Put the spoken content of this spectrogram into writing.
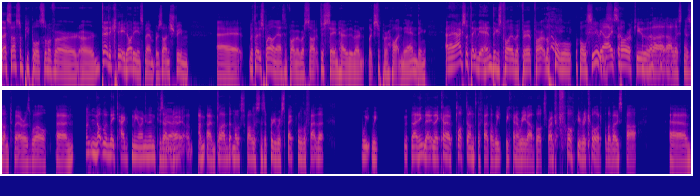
I, I saw some people, some of our, our dedicated audience members on stream, uh, without spoiling anything for me, were so- just saying how they weren't like super hot in the ending. And I actually think the ending's probably my favorite part of the whole whole series. Yeah, I saw a few of our, our listeners on Twitter as well. Um, not that they tagged me or anything, because Yeah. I'm, I'm I'm glad that most of our listeners are pretty respectful of the fact that we we. I think they, they kind of clocked on to the fact that we, we kind of read our books right before we record for the most part, um,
